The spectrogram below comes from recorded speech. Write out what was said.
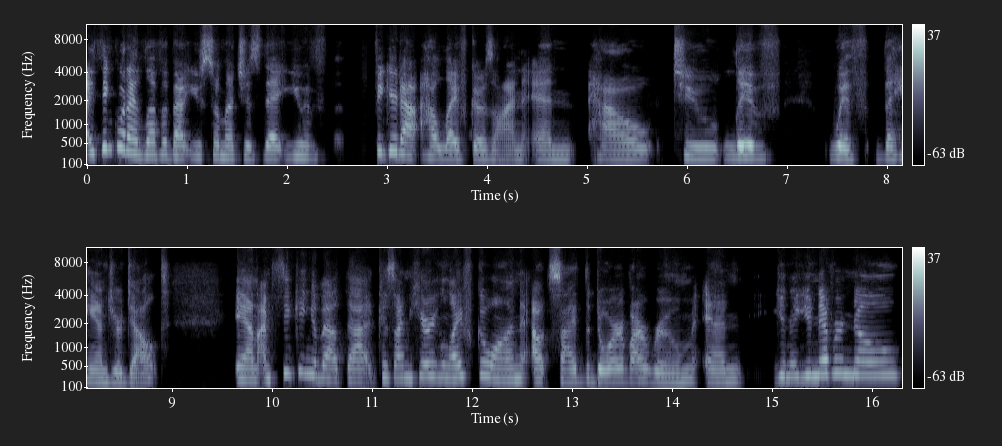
I think what I love about you so much is that you have figured out how life goes on and how to live with the hand you're dealt. And I'm thinking about that because I'm hearing life go on outside the door of our room. And, you know, you never know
